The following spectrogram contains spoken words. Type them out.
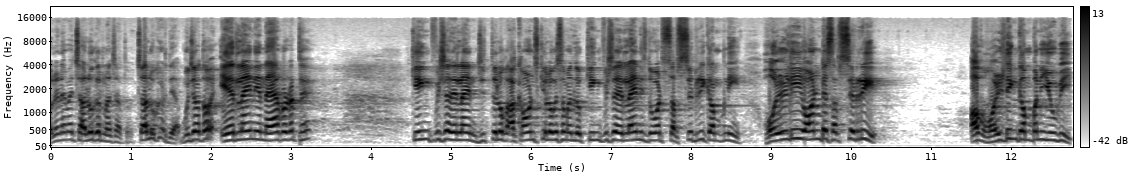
बोले, नहीं, मैं चालू करना चाहता हूँ। चालू कर दिया। मुझे बताओ एयरलाइन ये नया प्रोडक्ट है? किंग फिशर एयरलाइन जितने लोग अकाउंट्स के लोग समझ लो Kingfisher airline is the word subsidiary company holding on the subsidiary of holding company UB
